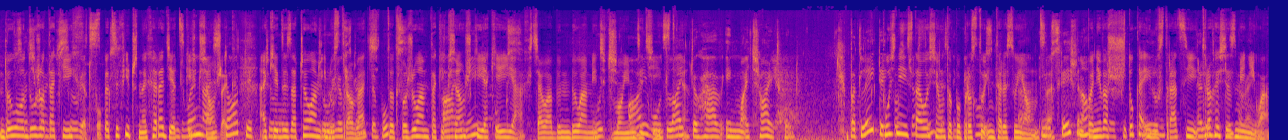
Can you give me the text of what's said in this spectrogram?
Było dużo takich specyficznych, radzieckich książek. A kiedy zaczęłam ilustrować, to tworzyłam takie książki, jakie ja chciałabym była mieć w moim dzieciństwie. Później stało się to po prostu interesujące, ponieważ sztuka ilustracji trochę się zmieniła.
